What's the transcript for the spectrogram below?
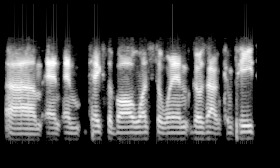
um, and and takes the ball, wants to win, goes out and competes.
